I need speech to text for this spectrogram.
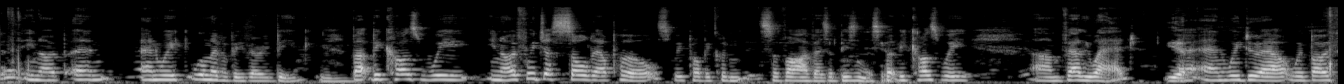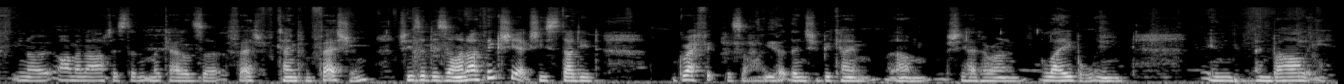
uh, you know, and and we will never be very big. But because we, you know, if we just sold our pearls, we probably couldn't survive as a business. But because we um, value add, Yeah. a- and we do our, we're both, you know, I'm an artist and Michaela's a came from fashion. She's a designer. I think she actually studied graphic design, Yeah. but then she became, um, she had her own label in, in, in Bali.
